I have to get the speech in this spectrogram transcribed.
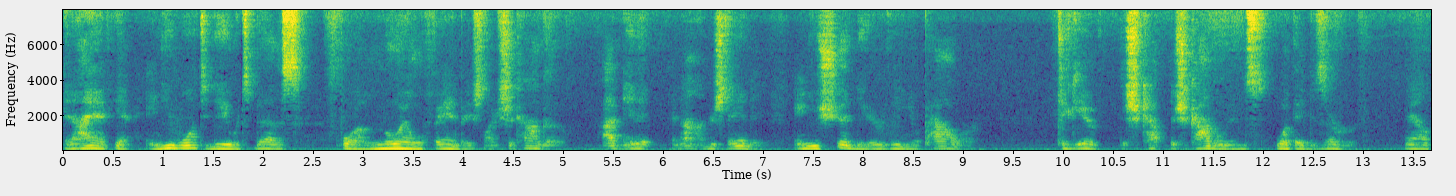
And I have, yeah, and you want to do what's best for a loyal fan base like Chicago. I get it, and I understand it. And you should do everything in your power to give the, Chicago, the Chicagoans what they deserve. Now,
